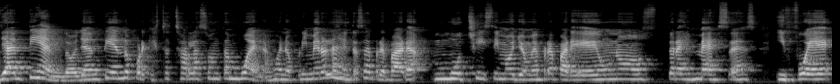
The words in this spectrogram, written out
ya entiendo, ya entiendo por qué estas charlas son tan buenas. Bueno, primero la gente se prepara muchísimo, yo me preparé unos tres meses y fue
